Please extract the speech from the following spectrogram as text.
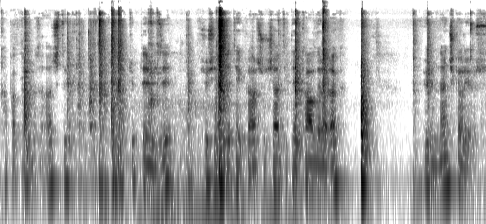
Kapaklarımızı açtık. Tüplerimizi şu şekilde tekrar şu çeltikleri kaldırarak üründen çıkarıyoruz.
